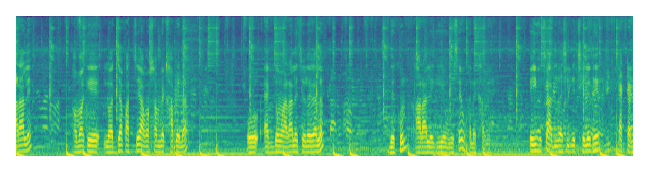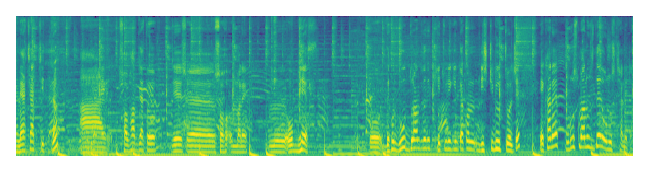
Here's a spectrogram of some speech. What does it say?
আড়ালে। আমাকে লজ্জা পাচ্ছে, আমার সামনে খাবে না। ও একদম আড়ালে চলে গেল। দেখুন, আড়ালে গিয়ে বসে ওখানে খাবে। এই হচ্ছে আদিবাসীদের ছেলেদের একটা ন্যাচার চিত্র। আর স্বভাবজাত যে মানে অভ্যেস। তো দেখুন, দূর দূরান্ত থেকে খিচুড়ি কিন্তু এখন ডিস্ট্রিবিউট চলছে। এখানে পুরুষ মানুষদের অনুষ্ঠান এটা।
